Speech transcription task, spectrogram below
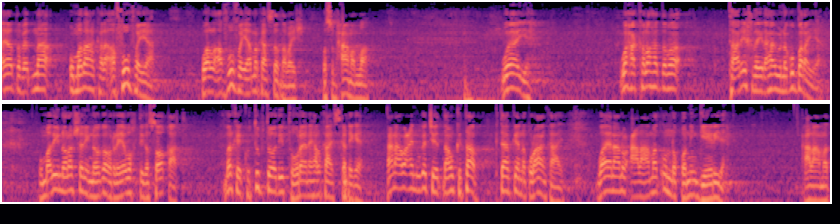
ayaa dabeedna ummadaha kale afuufayaan. Waa la afuufayaa markaas sida dabaysha subxaan allah waaya waxaa kaloo haddaba taariikhda ilaahay uu inagu barayaa ummadii noloshan inooga horreeya wakhtiga soo qaata. Markay kutubtoodii tuureen ay halkaa iska dhigeen. Macnaha waxaynu uga jeednaa un kitaab kitaabkeenna qur'aanka ahay. Waa inaanu calaamad u noqonin geerida. Calaamad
